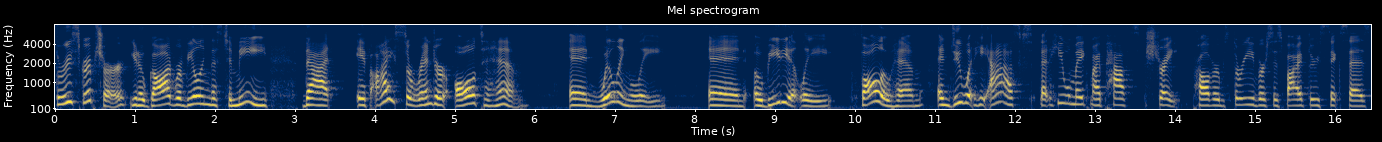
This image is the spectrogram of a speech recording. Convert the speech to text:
through scripture, you know, God revealing this to me that if I surrender all to him, and willingly and obediently follow him and do what he asks, that he will make my paths straight. Proverbs 3, verses 5 through 6 says,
